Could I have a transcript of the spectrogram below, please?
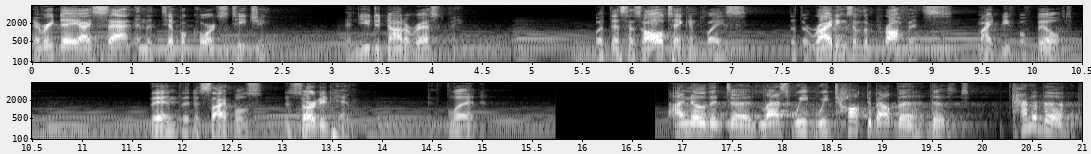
Every day I sat in the temple courts teaching, and you did not arrest me. But this has all taken place that the writings of the prophets might be fulfilled. Then the disciples deserted him and fled. I know that uh, last week we talked about the, the kind of the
